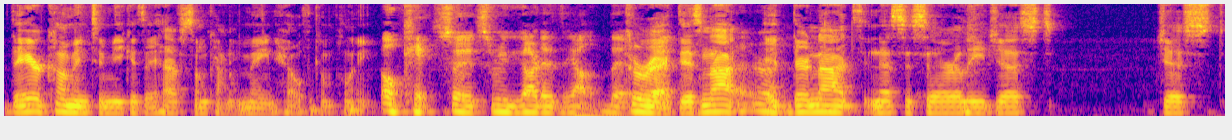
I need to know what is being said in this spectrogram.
they are coming to me because they have some kind of main health complaint. Okay, so it's regarded the, the Correct. It's not. Right. It, they're not necessarily just. Just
